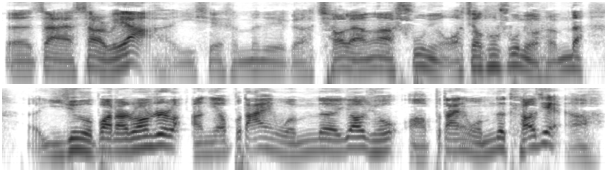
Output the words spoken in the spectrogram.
呃，在塞尔维亚一些什么这个桥梁啊、枢纽啊、交通枢纽什么的，呃，已经有爆炸装置了啊！你要不答应我们的要求啊，不答应我们的条件啊，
